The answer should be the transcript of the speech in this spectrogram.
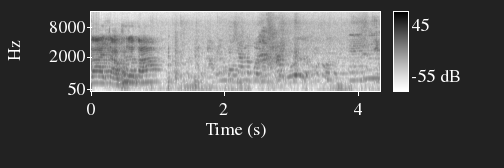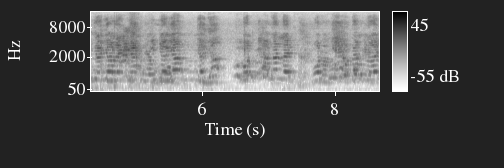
ได้จากพระเจ้าตา กินเยอะๆเลยเนี่ยกินเยอะๆเยอะๆหมดแก้วนั่นเลยหมดแก้วนั่นเลย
